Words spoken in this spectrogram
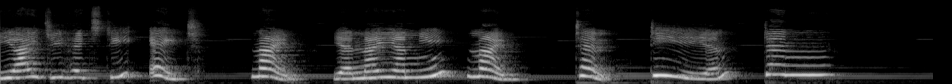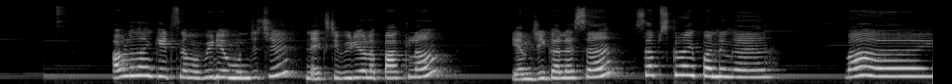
EIGHT 8 9 NINE 9 10 TEN. 10 அவ்வளோதான் கிட்ஸ் நம்ம வீடியோ முடிஞ்சிச்சு. நெக்ஸ்ட் வீடியோவில் பார்க்கலாம். எம்ஜி கலர்ஸை சப்ஸ்கிரைப் பண்ணுங்கள் பாய்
